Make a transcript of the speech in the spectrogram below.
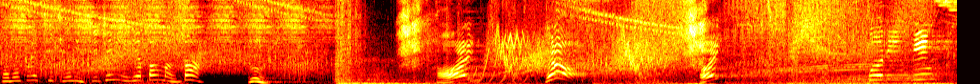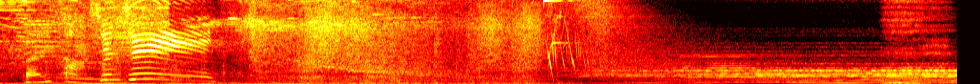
我们快去请李时珍爷爷帮忙吧。嗯。嗨，跳，嗨，波灵灵，百草仙境。啊，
